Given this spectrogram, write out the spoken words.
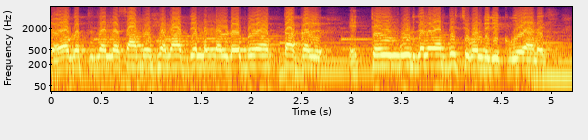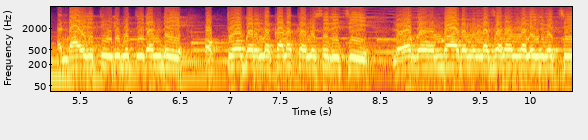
ലോകത്ത് തന്നെ സാമൂഹ്യ മാധ്യമങ്ങളുടെ ഉപയോക്താക്കൾ ഏറ്റവും കൂടുതൽ വർദ്ധിച്ചുകൊണ്ടിരിക്കുകയാണ്. രണ്ടായിരത്തി ഇരുപത്തിരണ്ട് ഒക്ടോബറിലെ കണക്കനുസരിച്ച് ലോകമെമ്പാടുമുള്ള ജനങ്ങളിൽ വെച്ച്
